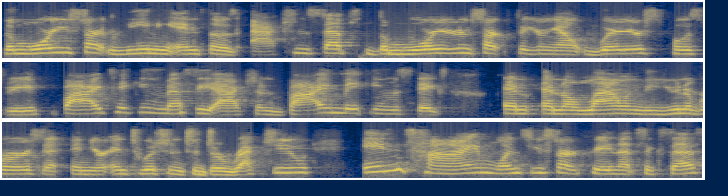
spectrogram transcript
the more you start leaning into those action steps, the more you're going to start figuring out where you're supposed to be by taking messy action, by making mistakes and, and allowing the universe and, and your intuition to direct you. In time, once you start creating that success,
